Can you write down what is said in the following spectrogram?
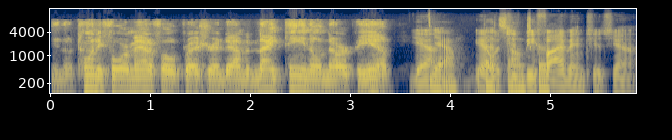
you know, 24 manifold pressure and down to 19 on the RPM. Yeah, Yeah. yeah, that which would sounds be good. five inches. Yeah,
